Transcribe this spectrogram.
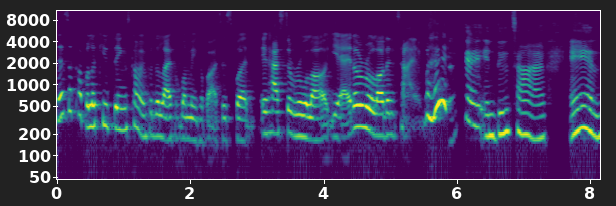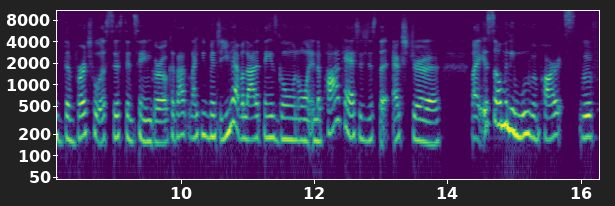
there's a couple of cute things coming for the life of a makeup artist, but it has to roll out. Yeah, it'll roll out in time. okay, in due time. And the virtual assistant team, girl, because I like you mentioned, you have a lot of things going on, and the podcast is just the extra. Like it's so many moving parts with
